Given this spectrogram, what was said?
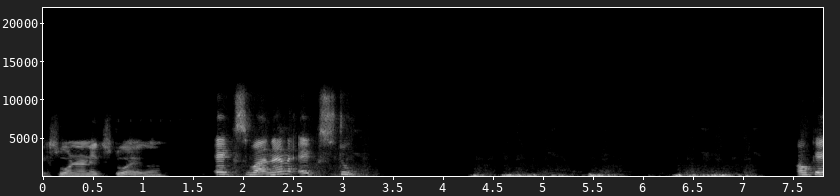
x1 एंड x2 आएगा x1 and x2 okay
